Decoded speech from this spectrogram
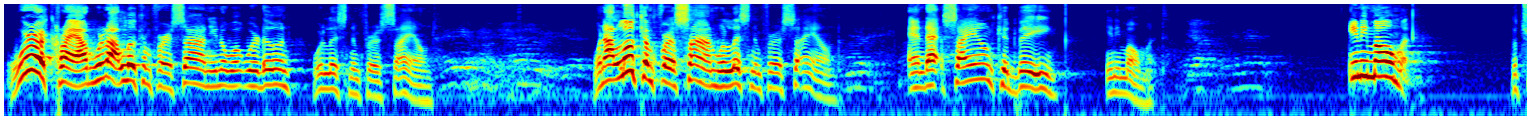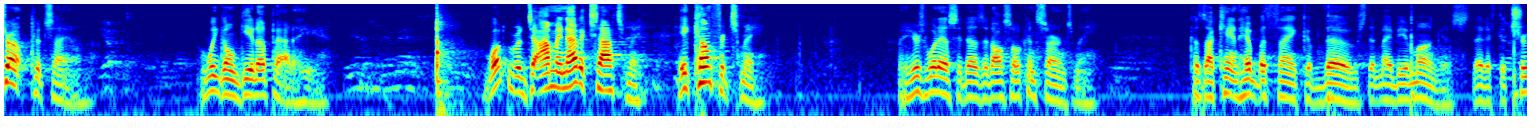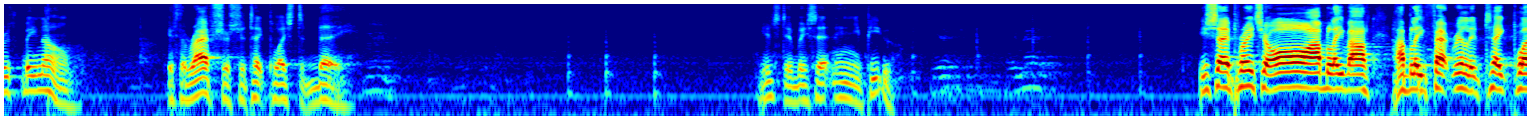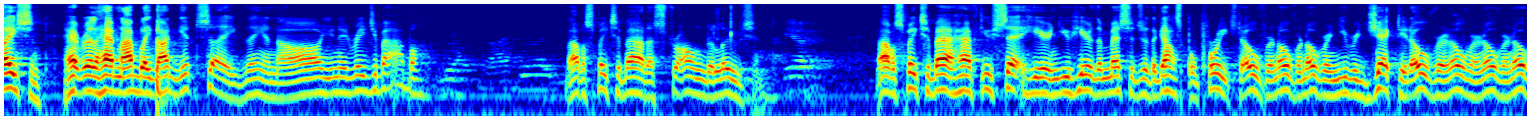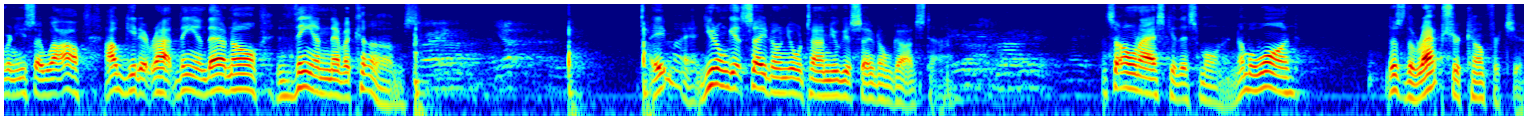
We're a crowd. We're not looking for a sign. You know what we're doing? We're listening for a sound. We're not looking for a sign. We're listening for a sound. And that sound could be any moment. Any moment, the trump could sound. We're going to get up out of here. What, I mean, that excites me. It comforts me. But here's what else it does it also concerns me. Because I can't help but think of those that may be among us, that if the truth be known, if the rapture should take place today, you'd still be sitting in your pew. You say, preacher, oh, I believe I, I believe that really take place and that really happened. I believe I'd get saved then. oh, you need to read your Bible. Bible speaks about a strong delusion. Bible speaks about how if you sit here and you hear the message of the gospel preached over and over and over and you reject it over and over and over and over and you say, well, I'll, I'll get it right then. That no, then never comes. Amen. You don't get saved on your time, you'll get saved on God's time. And so I want to ask you this morning number one, does the rapture comfort you?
